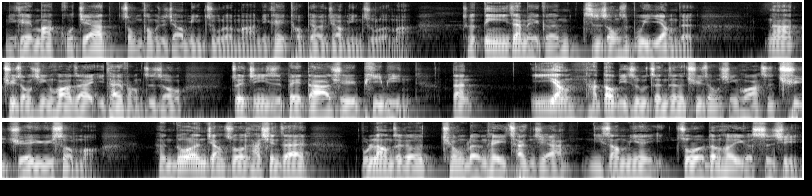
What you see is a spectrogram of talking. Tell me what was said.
你可以骂国家总统就叫民主了吗？你可以投票就叫民主了吗？这个定义在每个人之中是不一样的。那去中心化在以太坊之中，最近一直被大家去批评，但。一样，它到底是不是真正的去中心化，是取决于什么？很多人讲说，他现在不让这个穷人可以参加，你上面做了任何一个事情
